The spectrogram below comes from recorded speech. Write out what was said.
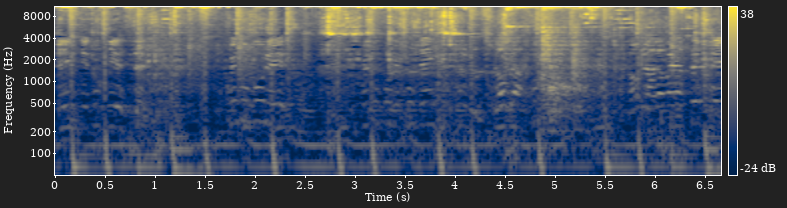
Pięknie, długi jesteś. Chwy do góry. Chwy do góry, puszczę rękę przyrzuć. Dobra, Dobra, dawaj następny.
